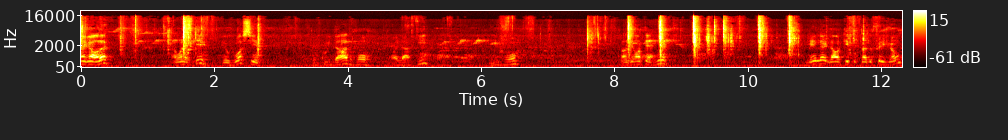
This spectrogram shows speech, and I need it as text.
Legal, né? Agora aqui eu vou assim, ó. Com cuidado, vou olhar aqui e vou fazer uma terrinha bem legal aqui pro pé do feijão,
